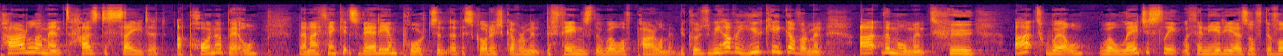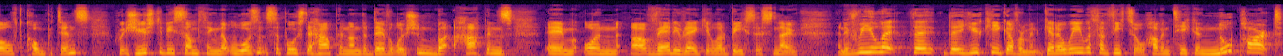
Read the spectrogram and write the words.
parliament has decided upon a bill, then I think it's very important that the Scottish Government defends the will of Parliament because we have a UK Government at the moment who at will, will legislate within areas of devolved competence, which used to be something that wasn't supposed to happen under devolution, but happens um, on a very regular basis now. And if we let the, the UK government get away with a veto, having taken no part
